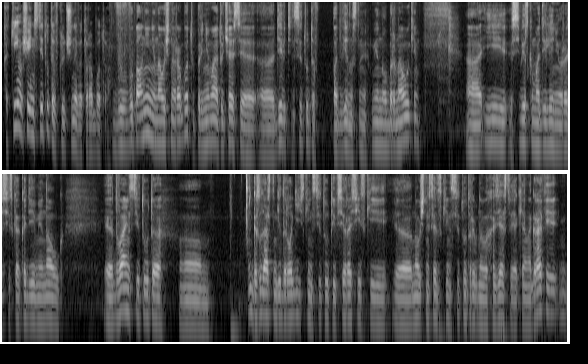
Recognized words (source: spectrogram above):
Какие вообще институты включены в эту работу? В выполнении научной работы принимают участие 9 э, институтов подведомственных Миноборнауки э, и Сибирскому отделению Российской Академии Наук, э, два института Государственный гидрологический институт и Всероссийский э, научно-исследовательский институт рыбного хозяйства и океанографии,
